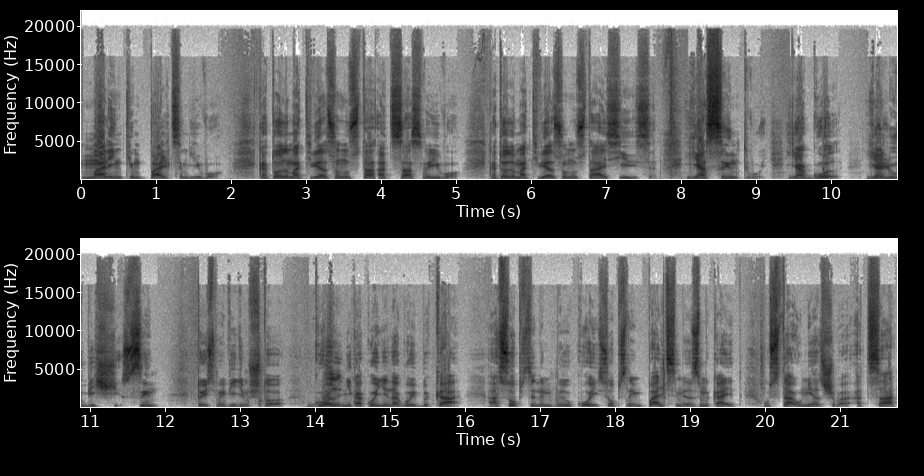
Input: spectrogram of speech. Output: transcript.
маленьким пальцем его, которым отверз он уста отца своего, которым отверз он уста Осириса. Я сын твой, я гор, я любящий сын». То есть мы видим, что гор никакой не ногой быка – а собственным рукой, собственными пальцами размыкает уста умершего отца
